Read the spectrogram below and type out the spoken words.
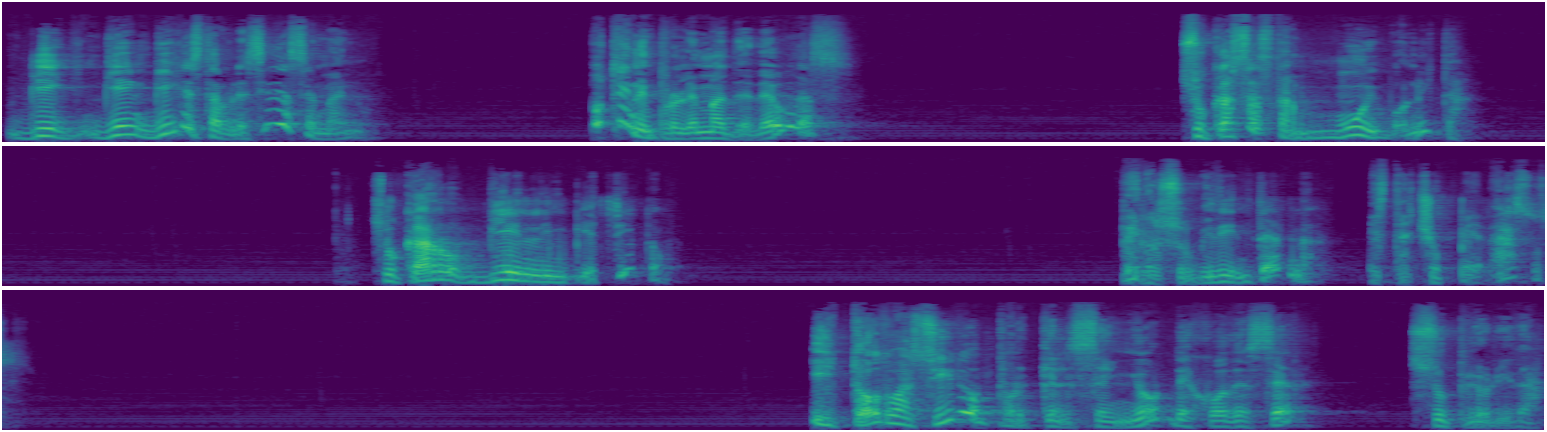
bien, bien, bien establecidas, hermano. No tienen problemas de deudas. Su casa está muy bonita. Su carro bien limpiecito. Pero su vida interna está hecho pedazos. Y todo ha sido porque el Señor dejó de ser su prioridad.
